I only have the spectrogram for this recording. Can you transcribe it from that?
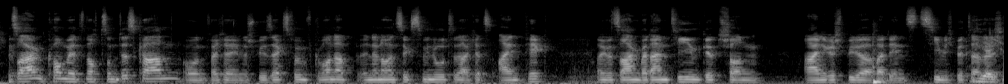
Ich würde sagen, kommen wir jetzt noch zum Discarden und weil ich ja eben das Spiel 6-5 gewonnen habe in der 90. Minute, habe ich jetzt einen Pick. Und ich würde sagen, bei deinem Team gibt es schon einige Spieler, bei denen es ziemlich bitter Hier, wird, ich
